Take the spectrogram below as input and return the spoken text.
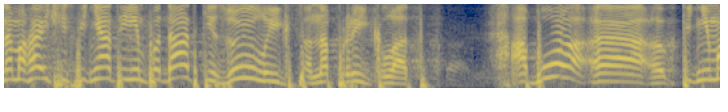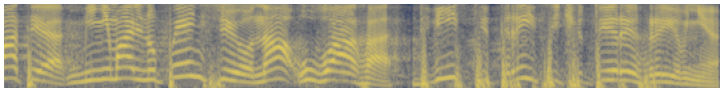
намагаючись підняти їм податки з OLX, наприклад, або е, піднімати мінімальну пенсію на, увага, 234 гривні.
